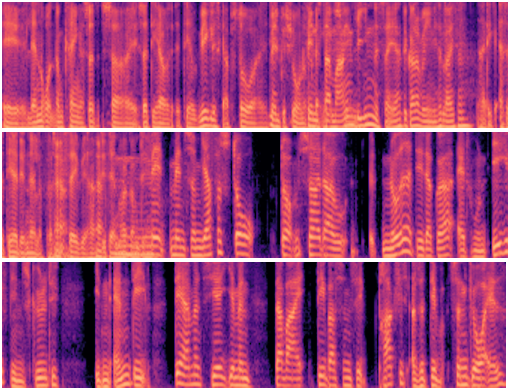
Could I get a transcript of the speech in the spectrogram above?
øh, lande rundt omkring, og så, så, øh, så det, har, det har virkelig skabt stor øh, diskussion. Men findes der mange lignende sager? Det gør der vel egentlig heller ikke, vel? Nej, det, altså det her det er den allerførste ja. Sag, vi har haft Ja. i Danmark om det her. Men, men som jeg forstår dommen, så er der jo noget af det, der gør, at hun ikke findes skyldig i den anden del, det er, at man siger, jamen, der var, det var sådan set praksis, altså det, sådan gjorde alle.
